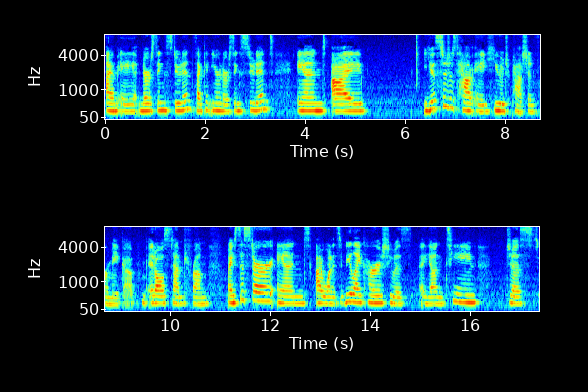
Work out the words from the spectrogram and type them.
I am a nursing student, second year nursing student, and I used to just have a huge passion for makeup. It all stemmed from my sister and I wanted to be like her. She was a young teen, just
